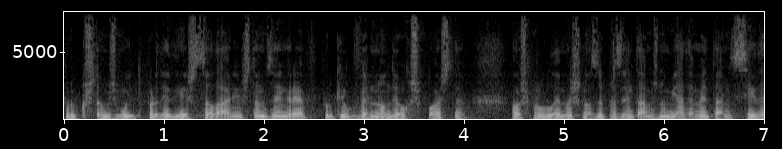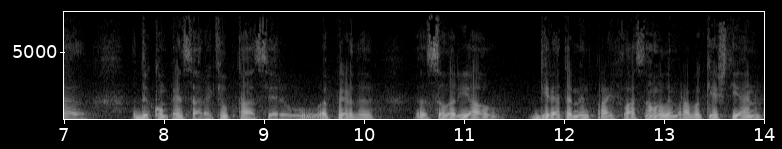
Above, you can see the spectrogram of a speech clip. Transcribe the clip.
porque gostamos muito de perder dias de salário, estamos em greve porque o Governo não deu resposta aos problemas que nós apresentámos, nomeadamente à necessidade de compensar aquilo que está a ser a perda eh, salarial diretamente para a inflação. Eu lembrava que este ano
